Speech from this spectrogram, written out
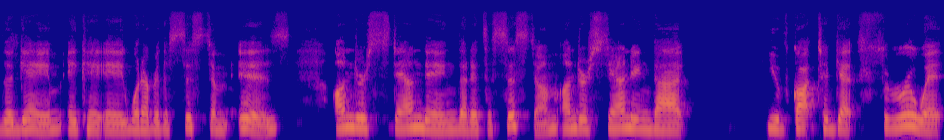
the game, aka whatever the system is, understanding that it's a system, understanding that you've got to get through it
